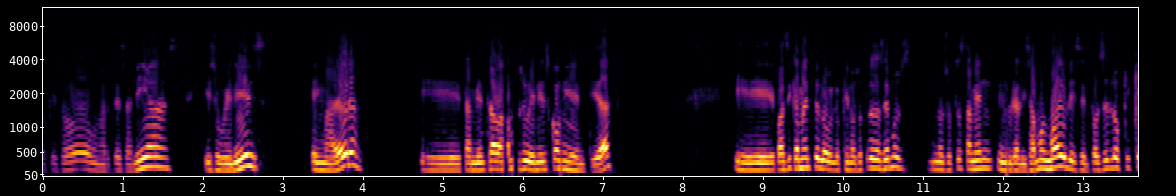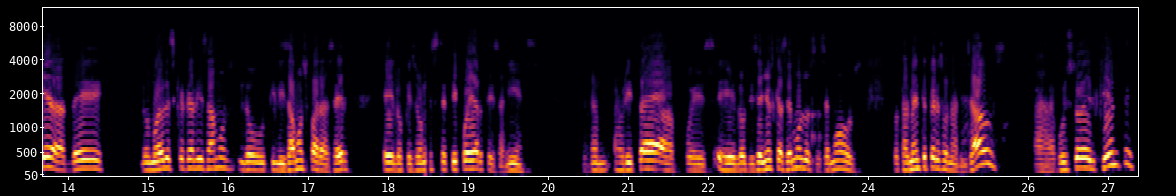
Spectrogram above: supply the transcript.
lo que son artesanías y souvenirs en madera. Eh, también trabajamos souvenirs con identidad. Eh, básicamente lo, lo, que nosotros hacemos, nosotros también realizamos muebles, entonces lo que queda de los muebles que realizamos lo utilizamos para hacer eh, lo que son este tipo de artesanías. Ahorita pues eh, los diseños que hacemos los hacemos totalmente personalizados a gusto del cliente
